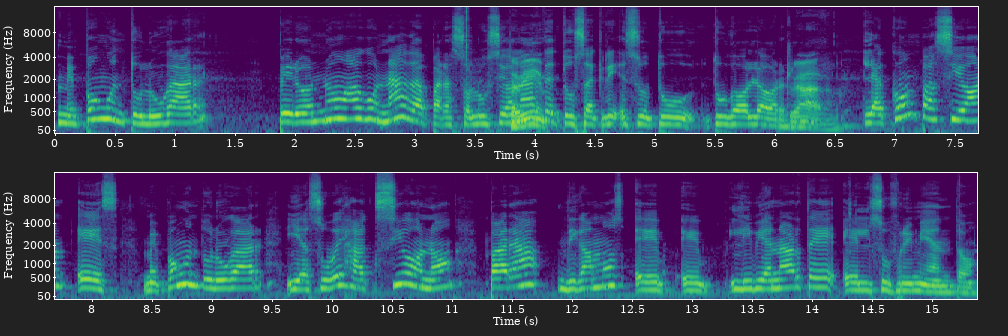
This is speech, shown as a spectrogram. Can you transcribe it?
me pongo en tu lugar, pero no hago nada para solucionarte su- tu, tu dolor. Claro. La compasión es, me pongo en tu lugar y a su vez acciono para, digamos, eh, eh, livianarte el sufrimiento.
